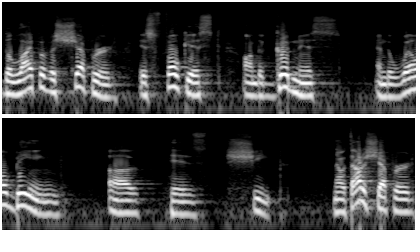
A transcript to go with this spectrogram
The life of a shepherd is focused on the goodness and the well being of his sheep. Now, without a shepherd,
